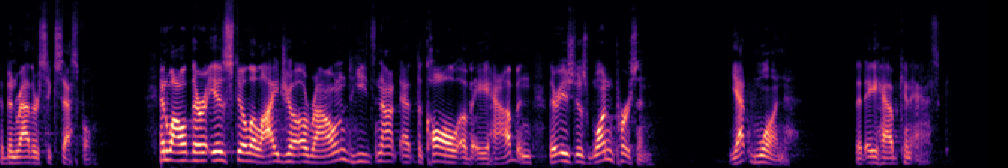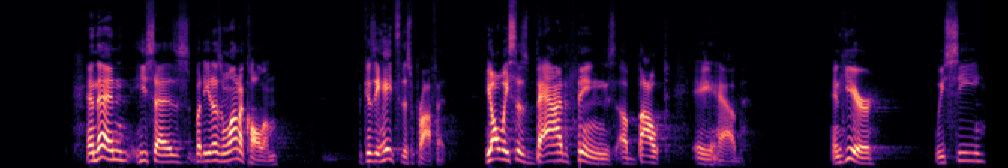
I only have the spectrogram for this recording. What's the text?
had been rather successful. And while there is still Elijah around, he's not at the call of Ahab, and there is just one person yet one that Ahab can ask. And then he says, but he doesn't want to call him because he hates this prophet. He always says bad things about Ahab. And here we see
